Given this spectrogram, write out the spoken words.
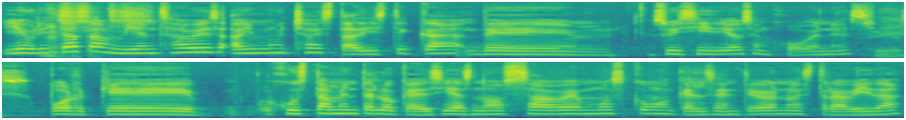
Y ahorita también, ¿sabes? Hay mucha estadística de mm, suicidios en jóvenes. Sí es. Porque justamente lo que decías, no sabemos como que el sentido de nuestra vida.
